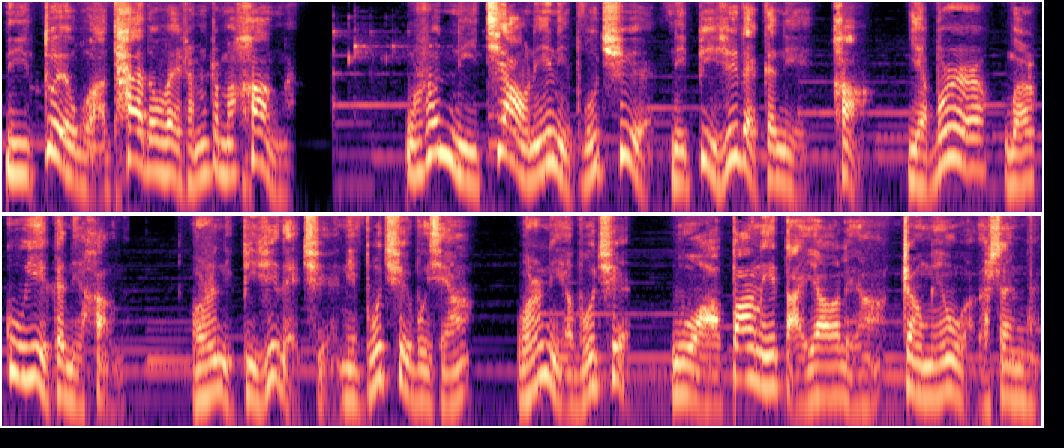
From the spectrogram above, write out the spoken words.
你对我态度为什么这么横啊？”我说：“你叫你你不去，你必须得跟你横，也不是我是故意跟你横的。我说你必须得去，你不去不行。我说你也不去，我帮你打幺幺零，证明我的身份。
